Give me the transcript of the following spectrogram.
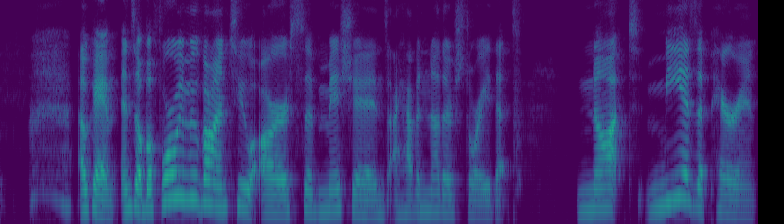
okay, and so before we move on to our submissions, I have another story that's not me as a parent,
